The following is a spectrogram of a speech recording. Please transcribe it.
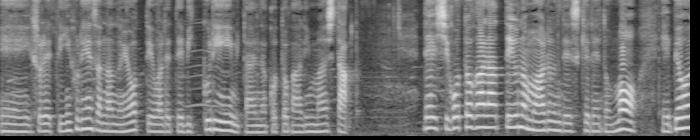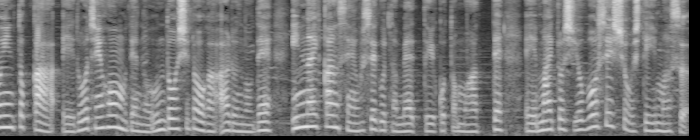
えー、それってインフルエンザなのよって言われてびっくりみたいなことがありました。で、仕事柄っていうのもあるんですけれども、え病院とか、え老人ホームでの運動指導があるので、院内感染を防ぐためっていうこともあって、え毎年予防接種をしています。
